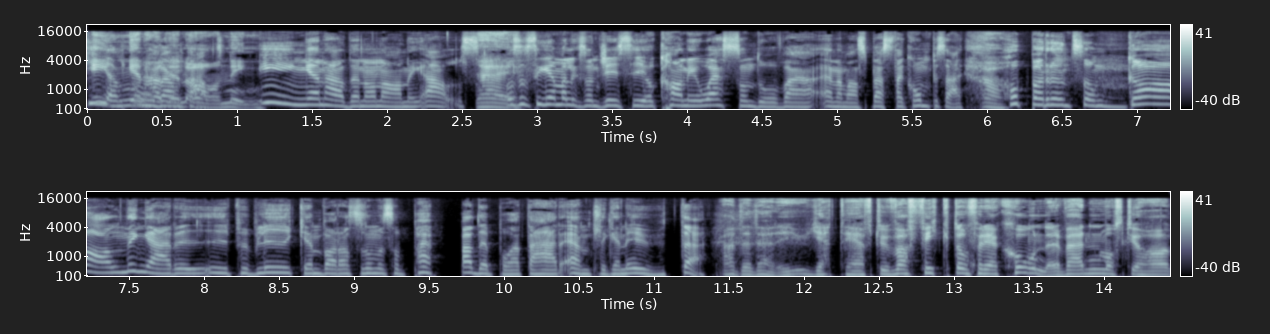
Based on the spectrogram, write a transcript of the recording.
helt Ingen hade en oväntat. aning. Ingen hade någon aning alls. Nej. Och så ser man liksom Jay-Z och Kanye West som då var en av hans bästa kompisar Ja. hoppa runt som galningar i, i publiken bara så de är så peppade på att det här äntligen är ute. Ja, det där är ju jättehäftigt. Vad fick de för reaktioner? Världen måste ju ha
